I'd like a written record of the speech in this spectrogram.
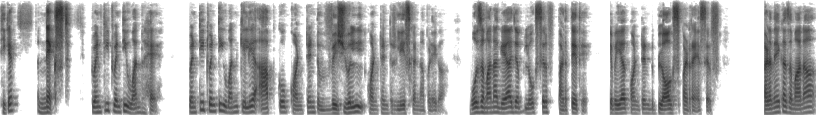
ठीक है? नेक्स्ट 2021 है। 2021 के लिए आपको कंटेंट विजुअल कंटेंट रिलीज़ करना पड़ेगा। वो जमाना गया जब लोग सिर्फ़ पढ़ते थे कि भैया कंटेंट ब्लॉग्स पढ़ रहे हैं सिर्फ़। पढ़ने का जमाना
